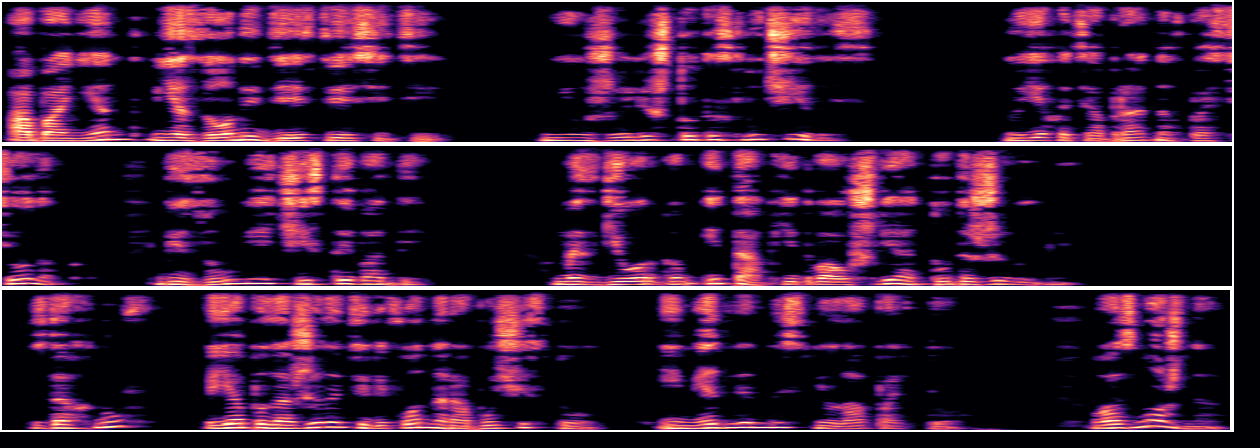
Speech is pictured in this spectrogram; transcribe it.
Абонент вне зоны действия сети. Неужели что-то случилось? Но ехать обратно в поселок – безумие чистой воды. Мы с Георгом и так едва ушли оттуда живыми. Вздохнув, я положила телефон на рабочий стол и медленно сняла пальто. Возможно,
